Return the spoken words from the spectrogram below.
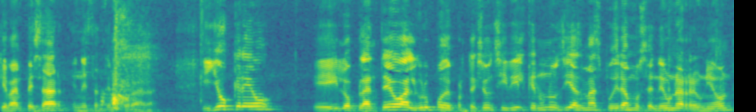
que va a empezar en esta temporada. Y yo creo, eh, y lo planteo al grupo de protección civil, que en unos días más pudiéramos tener una reunión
